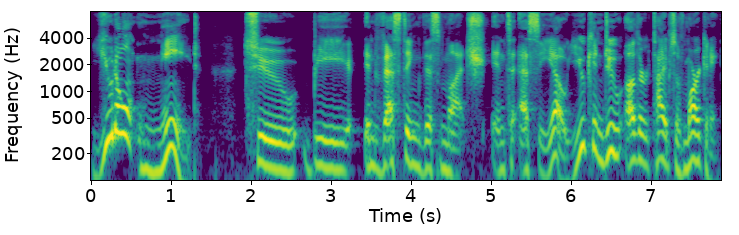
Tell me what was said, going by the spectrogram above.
you don't need to be investing this much into SEO. You can do other types of marketing,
